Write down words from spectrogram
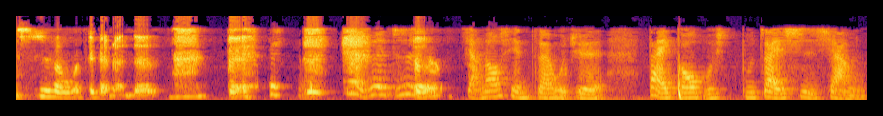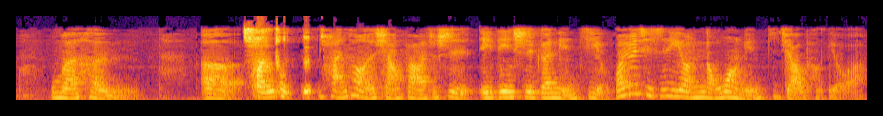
适合我这个人的，对。那我觉得就是讲到现在，我觉得代沟不不再是像我们很呃传统的传统的想法，就是一定是跟年纪有关。因为其实也有那种忘年之交的朋友啊。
